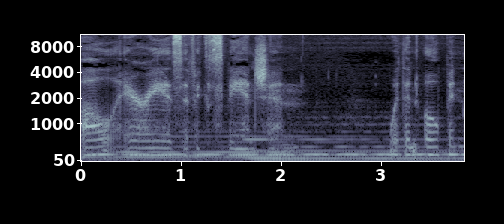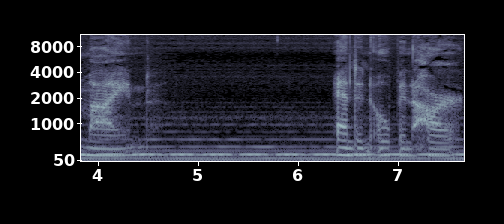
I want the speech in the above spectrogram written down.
all areas of expansion with an open mind and an open heart.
